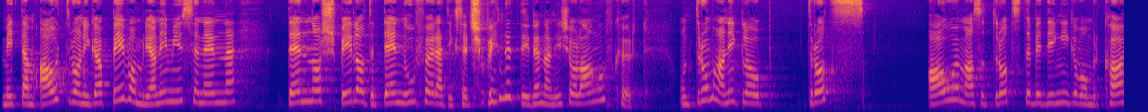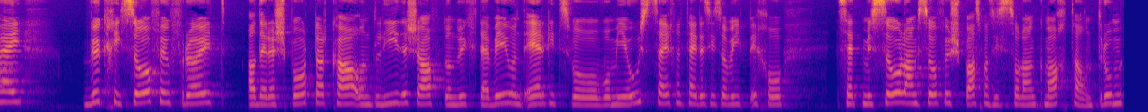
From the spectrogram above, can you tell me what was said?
mit dem Alter, wo ich gerade bin, das wir ja nicht müssen nennen dann noch spielen oder dann aufhören, hätte ich gesagt, spinnet ihr? Dann habe ich schon lange aufgehört. Und darum habe ich, glaube trotz allem, also trotz der Bedingungen, die wir hatten, wirklich so viel Freude an dieser Sportart und Leidenschaft und wirklich der Will und Ehrgeiz, wo, mich auszeichnet hat, dass ich so weit bekomme. Es hat mir so lange so viel Spaß gemacht, dass ich es so lange gemacht habe. Und darum,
